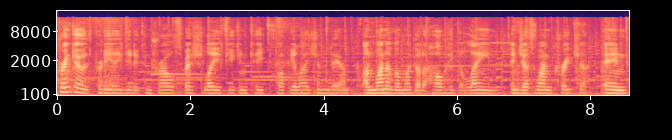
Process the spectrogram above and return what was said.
Krenko is pretty easy to control, especially if you can keep population down. On one of them I got a whole heap of land and just one creature, and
